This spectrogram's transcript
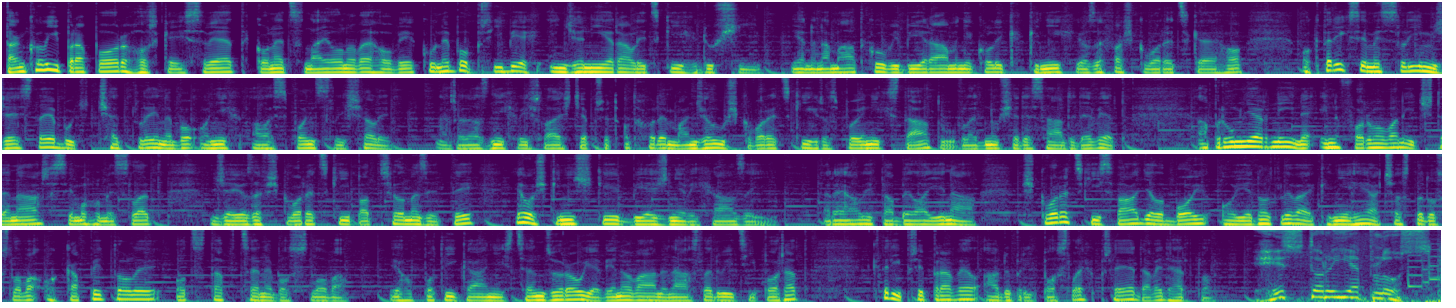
Tankový prapor, hořký svět, konec najlonového věku nebo příběh inženýra lidských duší. Jen namátkou vybírám několik knih Josefa Škvoreckého, o kterých si myslím, že jste je buď četli nebo o nich alespoň slyšeli. Řada z nich vyšla ještě před odchodem manželů Škvoreckých do Spojených států v lednu 69 a průměrný neinformovaný čtenář si mohl myslet, že Josef Škvorecký patřil mezi ty, jehož knížky běžně vycházejí. Realita byla jiná. Škvorecký sváděl boj o jednotlivé knihy a často doslova o kapitoly, odstavce nebo slova. Jeho potýkání s cenzurou je věnován následující pořad, který připravil a dobrý poslech přeje David Hertl. Historie Plus.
